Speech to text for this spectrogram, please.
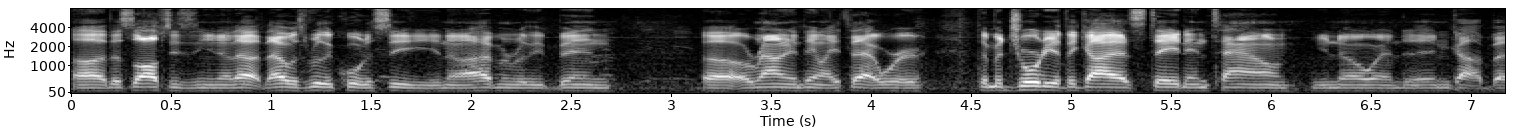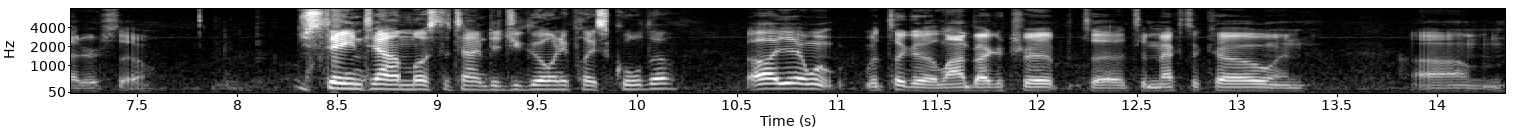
uh, this offseason. You know, that that was really cool to see. You know, I haven't really been uh, around anything like that where the majority of the guys stayed in town. You know, and, and got better. So. You stay in town most of the time. Did you go anyplace cool though? Oh yeah, went, we took a linebacker trip to, to Mexico and um,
